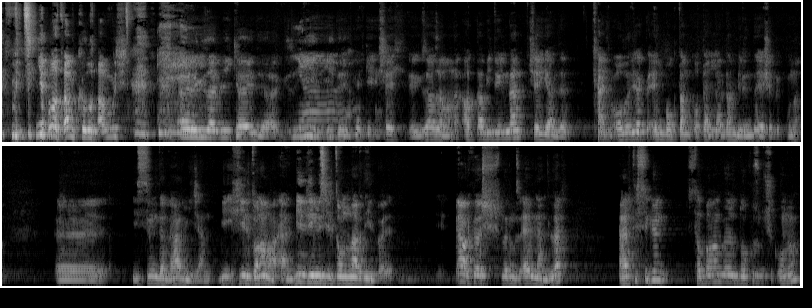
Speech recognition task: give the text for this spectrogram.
Bütün yol adam kullanmış. Öyle güzel bir hikayeydi ya. İyi, Ya. iyiydi. Ge- Şey, e, güzel zamanlar. Hatta bir düğünden şey geldi. Yani olacak da en boktan otellerden birinde yaşadık bunu. Ee, isim de vermeyeceğim. Bir Hilton ama yani bildiğimiz Hilton'lar değil böyle. Bir arkadaşlarımız evlendiler. Ertesi gün sabahın böyle 9.30-10'u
